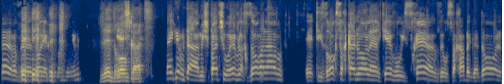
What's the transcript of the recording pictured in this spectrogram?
בסדר, אז זה לא נהיה. זה דרום יש- כץ. נגב את המשפט שהוא אוהב לחזור עליו, תזרוק שחקן נוער להרכב, הוא ישחה, אז הוא שחה בגדול,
